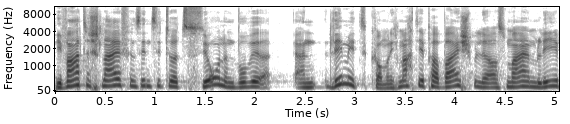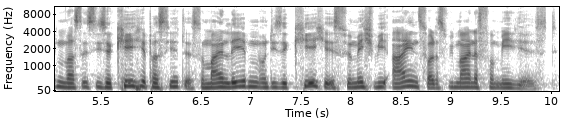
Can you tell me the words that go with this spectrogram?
Die Warteschleifen sind Situationen, wo wir an Limits kommen. Ich mache dir ein paar Beispiele aus meinem Leben, was ist dieser Kirche passiert ist. Und mein Leben und diese Kirche ist für mich wie eins, weil es wie meine Familie ist.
